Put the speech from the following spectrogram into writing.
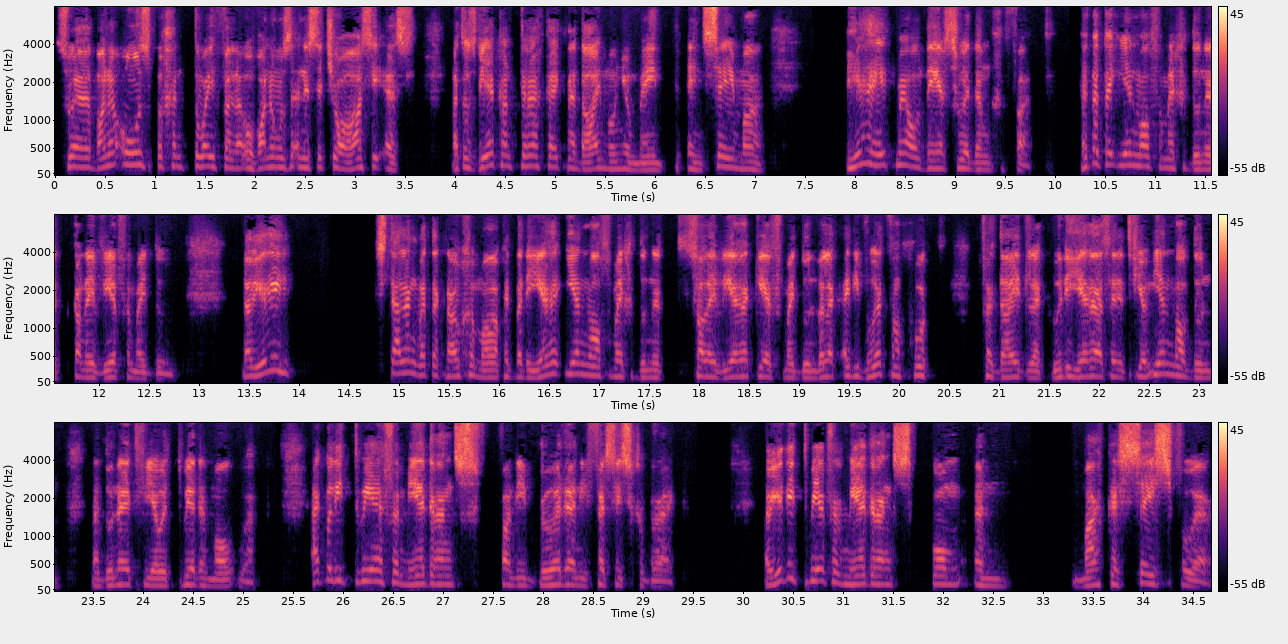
So wanneer ons begin twyfel of wanneer ons in 'n situasie is dat ons weer kan terugkyk na daai monument en sê maar die Here het my al deur so ding gevat. Dit wat hy eenmaal vir my gedoen het, kan hy weer vir my doen. Nou hierdie stelling wat ek nou gemaak het, wat die Here eenmaal vir my gedoen het, sal hy weer 'n keer vir my doen. Wil ek uit die woord van God verduidelik hoe die Here as hy dit vir jou eenmaal doen, dan doen hy dit vir jou 'n tweede maal ook. Ek wil die twee vermeerderings van die brode en die visse gebruik. Nou hierdie twee vermeerderings kom in Markus 6 voor.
